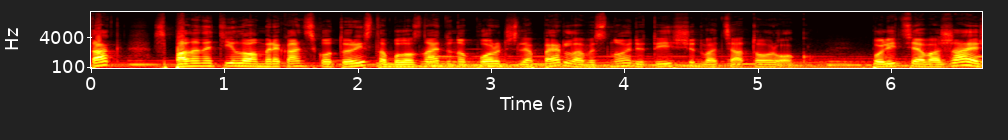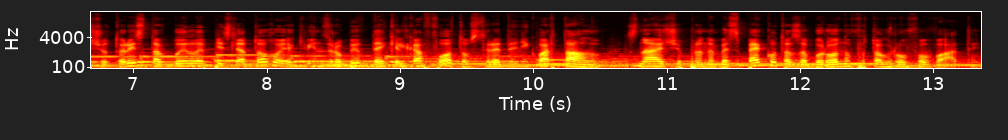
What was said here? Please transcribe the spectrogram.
Так, спалене тіло американського туриста було знайдено поруч з Ля Перла весною 2020 року. Поліція вважає, що туриста вбили після того, як він зробив декілька фото всередині кварталу, знаючи про небезпеку та заборону фотографувати.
